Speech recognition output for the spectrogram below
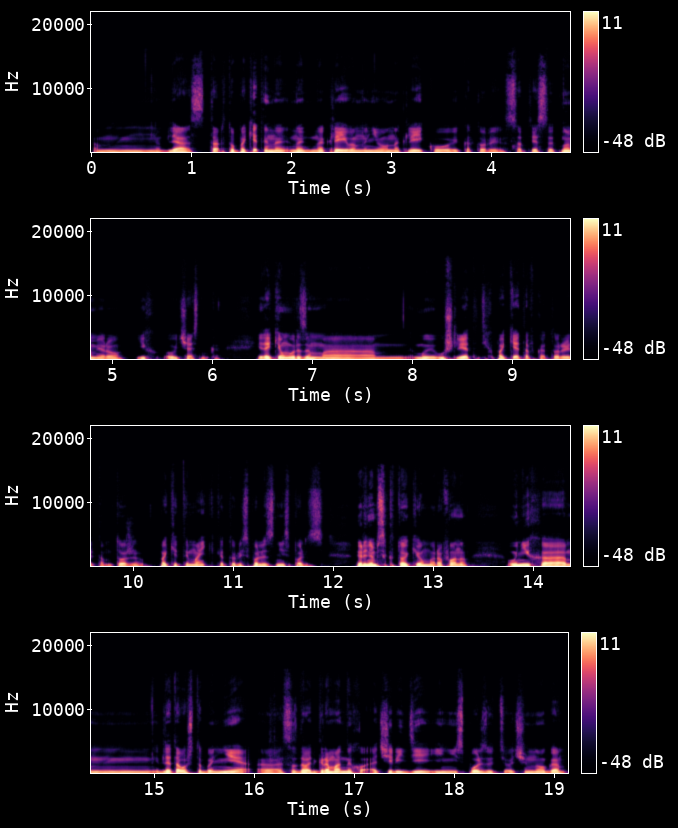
для стартового пакета, и на, на, наклеиваем на него наклейку, который соответствует номеру их участника. И таким образом мы ушли от этих пакетов, которые там тоже пакеты майки, которые используются, не используются. Вернемся к Токио марафону. У них для того, чтобы не создавать громадных очередей и не использовать очень много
